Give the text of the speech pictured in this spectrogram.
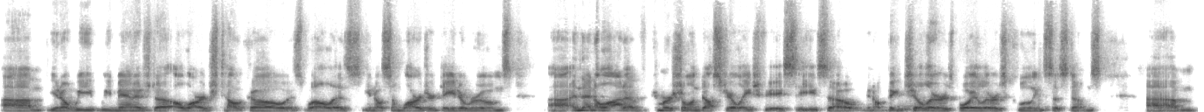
Um, you know, we we managed a, a, large telco as well as you know some larger data rooms, uh, and then a lot of commercial industrial HVAC. So you know, big chillers, boilers, cooling systems. Um,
